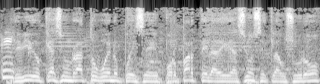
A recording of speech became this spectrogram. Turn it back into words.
Sí. Debido a que hace un rato, bueno, pues eh, por parte de la delegación se clausuró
